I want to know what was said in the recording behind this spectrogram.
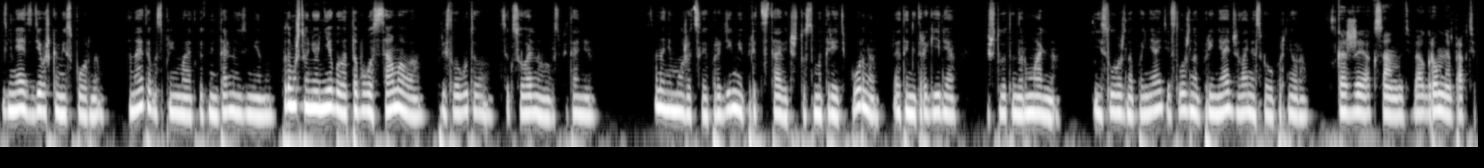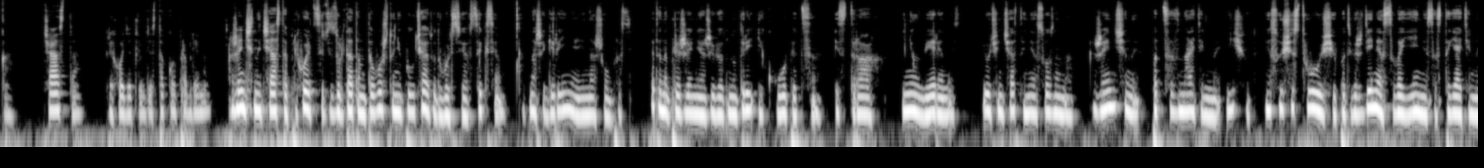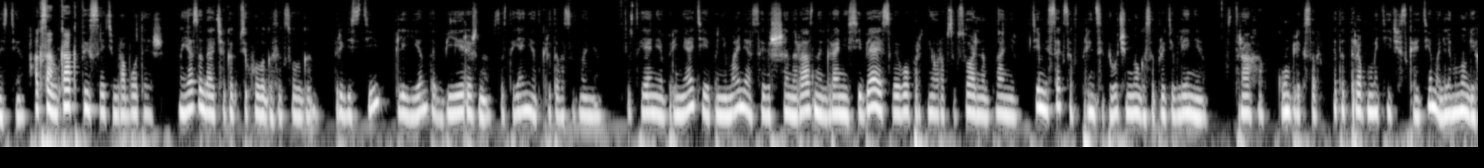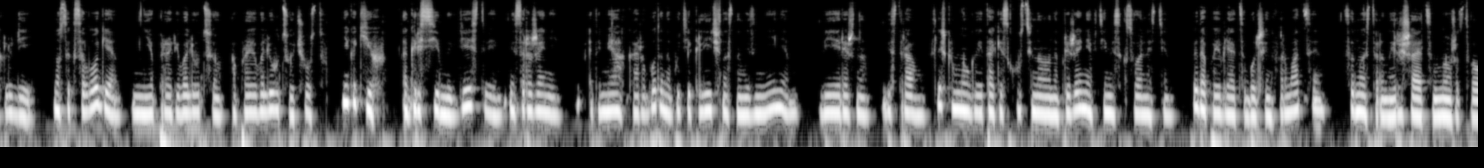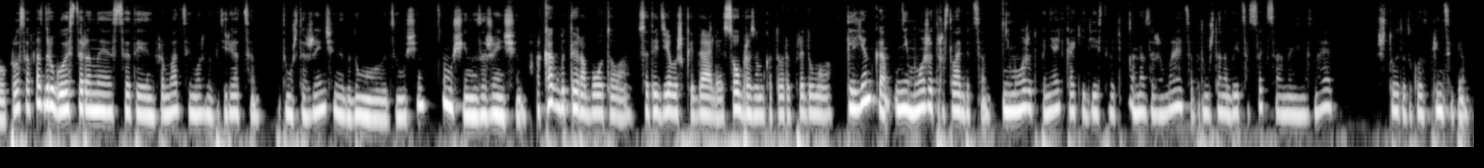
изменяет с девушками из порно. Она это воспринимает как ментальную измену, потому что у нее не было того самого пресловутого сексуального воспитания. Она не может в своей парадигме представить, что смотреть порно — это не трагедия, и что это нормально. И сложно понять, и сложно принять желание своего партнера. Скажи, Оксана, у тебя огромная практика. Часто приходят люди с такой проблемой. Женщины часто приходят с результатом того, что не получают удовольствия в сексе, как наша героиня и наш образ. Это напряжение живет внутри и копится, и страх, и неуверенность, и очень часто неосознанно. Женщины подсознательно ищут несуществующие подтверждения своей несостоятельности. Оксан, как ты с этим работаешь? Моя задача как психолога-сексолога – привести клиента бережно в состояние открытого сознания состояние принятия и понимания совершенно разных граней себя и своего партнера в сексуальном плане. В теме секса, в принципе, очень много сопротивления, страхов, комплексов. Это травматическая тема для многих людей. Но сексология не про революцию, а про эволюцию чувств. Никаких агрессивных действий и сражений. Это мягкая работа на пути к личностным изменениям, бережно, без травм. Слишком много и так искусственного напряжения в теме сексуальности. Когда появляется больше информации, с одной стороны решается множество вопросов, а с другой стороны с этой информацией можно потеряться потому что женщины додумывают за мужчин, а мужчины за женщин. А как бы ты работала с этой девушкой далее, с образом, который придумала? Клиентка не может расслабиться, не может понять, как ей действовать. Она зажимается, потому что она боится секса, она не знает, что это такое в принципе.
